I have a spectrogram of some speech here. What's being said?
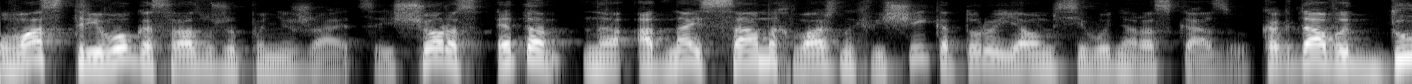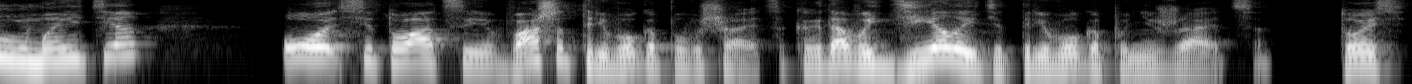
у вас тревога сразу же понижается. Еще раз, это э, одна из самых важных вещей, которую я вам сегодня рассказываю. Когда вы думаете о ситуации, ваша тревога повышается. Когда вы делаете, тревога понижается. То есть,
